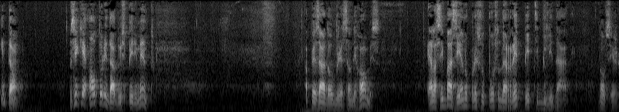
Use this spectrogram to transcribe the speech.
Então, sei que a autoridade do experimento, apesar da objeção de Hobbes, ela se baseia no pressuposto da repetibilidade. Ou seja,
